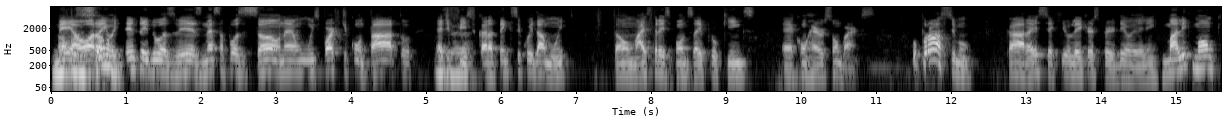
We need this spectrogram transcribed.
meia hora e 82 vezes nessa posição, né? Um esporte de contato. É difícil, é. o cara tem que se cuidar muito. Então, mais três pontos aí para o Kings é, com Harrison Barnes. O próximo, cara, esse aqui o Lakers perdeu ele, hein? Malik Monk,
